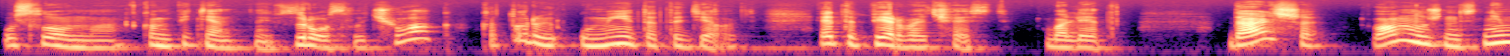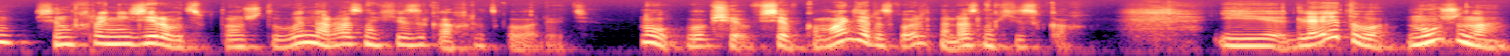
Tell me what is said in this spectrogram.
условно компетентный взрослый чувак, который умеет это делать. Это первая часть балета. Дальше вам нужно с ним синхронизироваться, потому что вы на разных языках разговариваете. Ну, вообще все в команде разговаривают на разных языках. И для этого нужно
